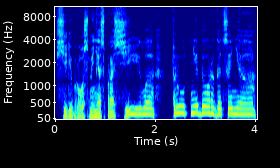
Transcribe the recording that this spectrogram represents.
серебро с меня спросила, труд недорого ценя».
